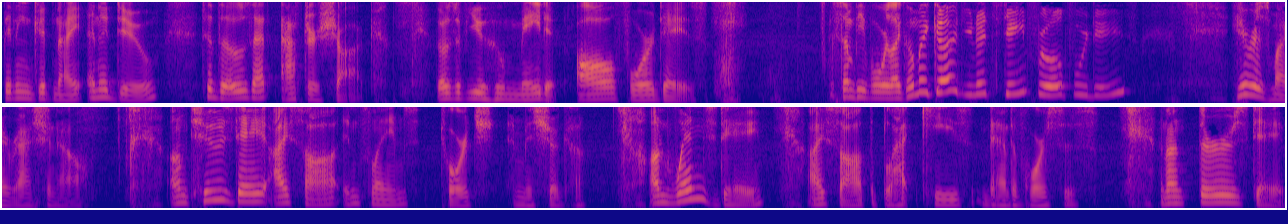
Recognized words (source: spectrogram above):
bidding good night and adieu to those at Aftershock. Those of you who made it all four days. Some people were like, oh my God, you're not staying for all four days. Here is my rationale. On Tuesday, I saw In Flames, Torch, and Meshuggah. On Wednesday, I saw the Black Keys Band of Horses. And on Thursday,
